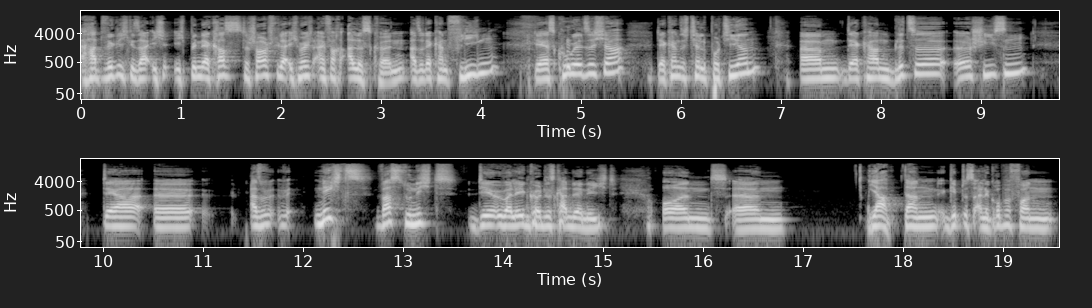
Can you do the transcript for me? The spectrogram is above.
hat wirklich gesagt, ich, ich bin der krasseste Schauspieler, ich möchte einfach alles können. Also der kann fliegen, der ist kugelsicher, der kann sich teleportieren, ähm, der kann Blitze äh, schießen, der, äh, also nichts, was du nicht dir überlegen könntest, kann der nicht. Und ähm, ja, dann gibt es eine Gruppe von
